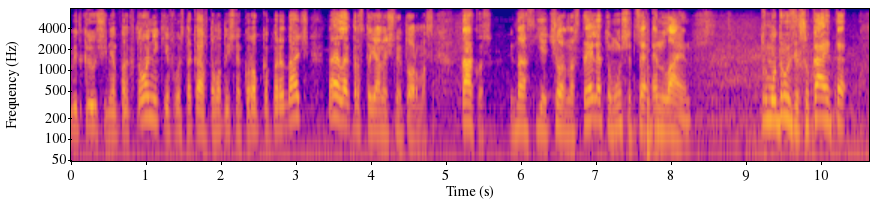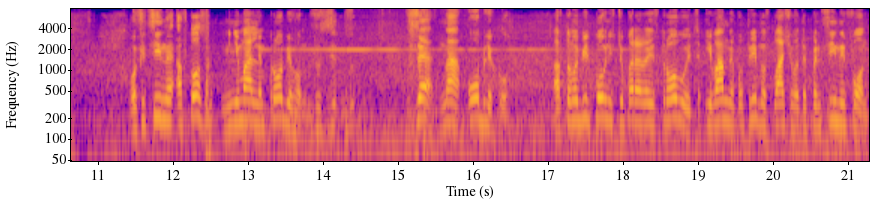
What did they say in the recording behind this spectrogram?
відключення парктроніків, ось така автоматична коробка передач та електростояночний тормоз. Також у нас є чорна стеля, тому що це N-Line. Тому, друзі, шукаєте офіційне авто з мінімальним пробігом, з- вже на обліку. Автомобіль повністю перереєстровується і вам не потрібно сплачувати пенсійний фонд.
